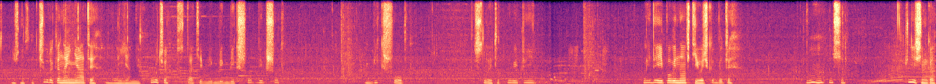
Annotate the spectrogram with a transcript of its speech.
Тут можна хлопчурика найняти, але я не хочу. Кстати, бік бік бік Пішли тут випій. По ідеї повинна автівочка бути. Ага, ну все. Отлічненько.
